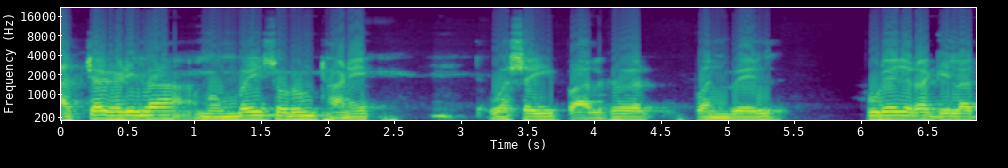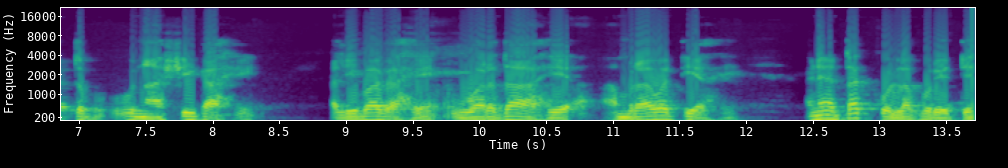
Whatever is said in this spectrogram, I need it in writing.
आजच्या घडीला मुंबई सोडून ठाणे वसई पालघर पनवेल पुढे जरा गेलात तर नाशिक आहे अलिबाग आहे वर्धा आहे अमरावती आहे आणि आता कोल्हापूर येथे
